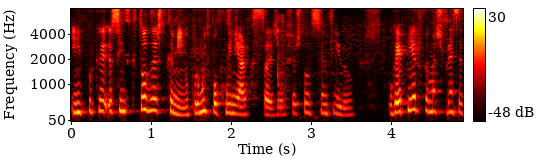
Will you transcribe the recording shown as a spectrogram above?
e porque eu sinto que todo este caminho, por muito pouco linear que seja, fez todo sentido. O Gap Year foi uma experiência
